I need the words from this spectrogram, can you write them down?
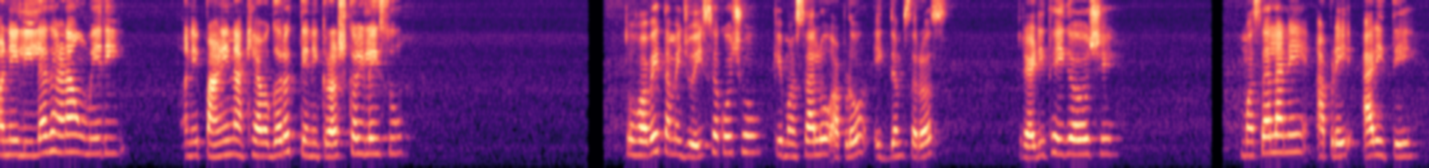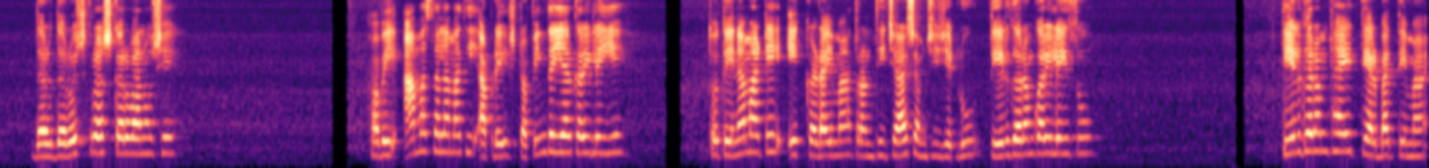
અને લીલા ધાણા ઉમેરી અને પાણી નાખ્યા વગર જ તેને ક્રશ કરી લઈશું. તો હવે તમે જોઈ શકો છો કે મસાલો આપણો એકદમ સરસ રેડી થઈ ગયો છે. મસાલાને આપણે આ રીતે દરદરો જ ક્રશ કરવાનો છે. હવે આ મસાલામાંથી આપણે સ્ટફિંગ તૈયાર કરી લઈએ. તો તેના માટે એક કડાઈમાં ત્રણથી ચાર ચમચી જેટલું તેલ ગરમ કરી લઈશું. તેલ ગરમ થાય ત્યારબાદ તેમાં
